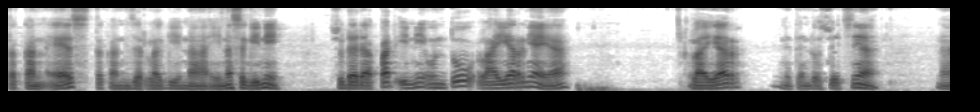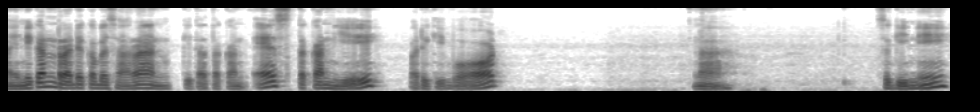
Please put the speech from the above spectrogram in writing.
tekan S, tekan Z lagi. Nah, ini segini. Sudah dapat ini untuk layarnya ya layar Nintendo Switch-nya. Nah, ini kan rada kebesaran. Kita tekan S, tekan Y pada keyboard. Nah, segini.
